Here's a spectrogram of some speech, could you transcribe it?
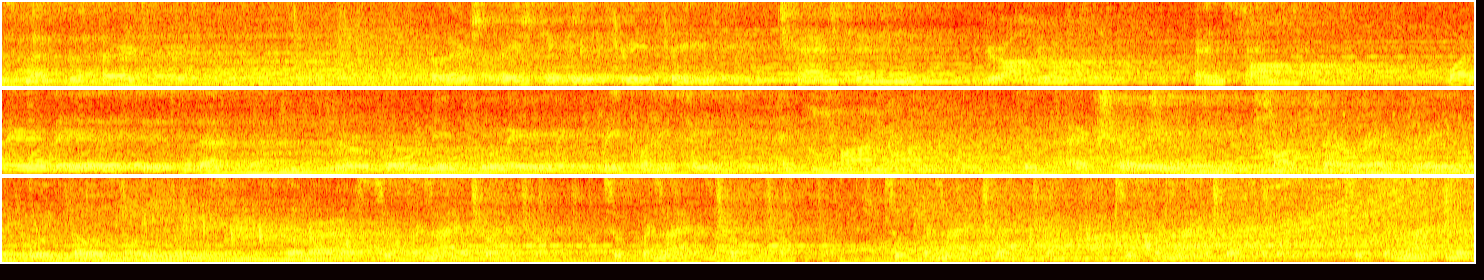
it's necessary. Well, there's basically three things chanting, drums, and song. What it is is that you're going into a frequency and harmony to actually talk directly with those beings that are supernatural, supernatural, supernatural, supernatural, supernatural,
